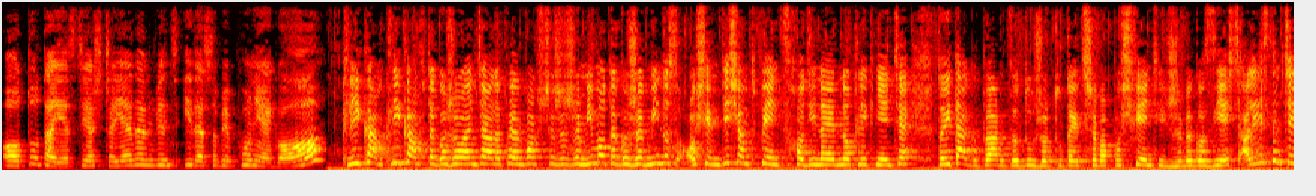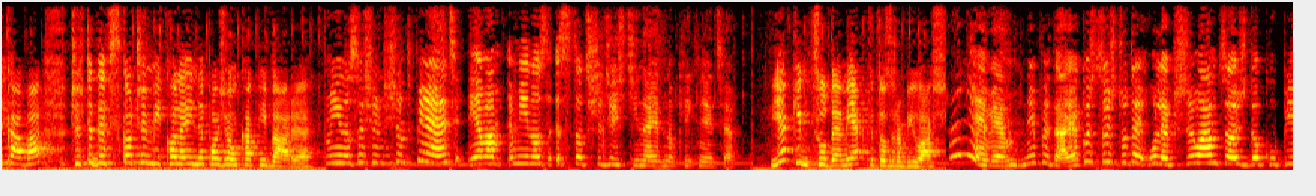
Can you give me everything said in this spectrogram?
o, tutaj jest jeszcze jeden, więc idę sobie po niego. Klikam, klikam w tego żołędzia, ale powiem wam szczerze, że mimo tego, że minus 85 schodzi na jedno kliknięcie, to i tak bardzo dużo tutaj trzeba poświęcić, żeby go zjeść, ale jestem ciekawa, czy wtedy wskoczy mi kolejny poziom kapibary. Minus 85, ja mam minus 130 na jedno kliknięcie. Jakim cudem, jak ty to zrobiłaś? No nie wiem, nie pytaj. Jakoś coś tutaj ulepszyłam, coś dokupiłam,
